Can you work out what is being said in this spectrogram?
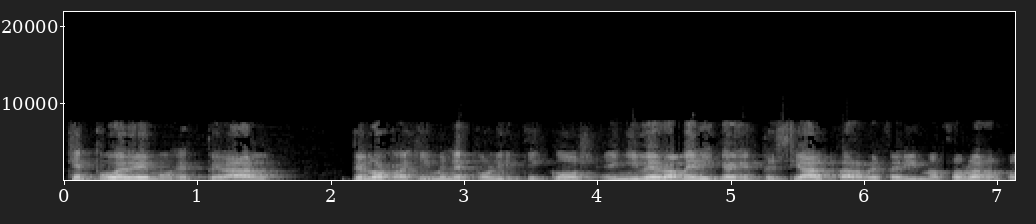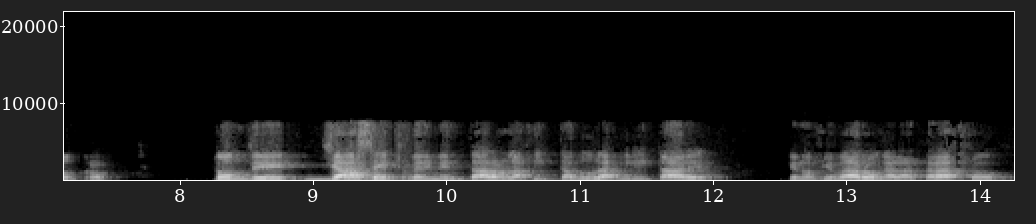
¿Qué podemos esperar de los regímenes políticos en Iberoamérica en especial, para referirnos solo a nosotros, donde ya se experimentaron las dictaduras militares que nos llevaron al atraso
